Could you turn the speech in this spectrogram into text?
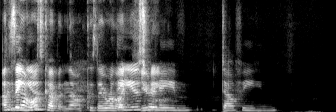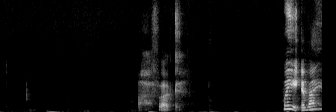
I think they that was used- Coven though, because they were like they used feuding. her name, Delphine. Oh, fuck. Wait, am I?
